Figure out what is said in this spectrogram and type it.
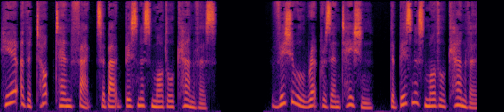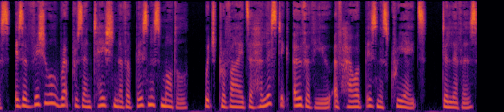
Here are the top 10 facts about Business Model Canvas. Visual representation The Business Model Canvas is a visual representation of a business model, which provides a holistic overview of how a business creates, delivers,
